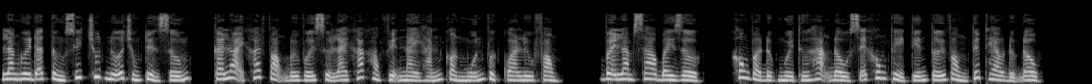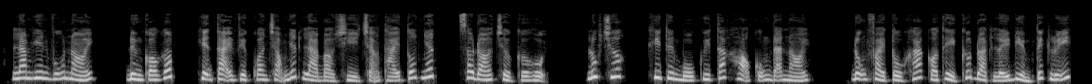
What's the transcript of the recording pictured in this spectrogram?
Là người đã từng suýt chút nữa trúng tuyển sớm, cái loại khát vọng đối với Sử Lai Khắc học viện này hắn còn muốn vượt qua Lưu Phong. Vậy làm sao bây giờ? Không vào được 10 thứ hạng đầu sẽ không thể tiến tới vòng tiếp theo được đâu. Lam Hiên Vũ nói, đừng có gấp, hiện tại việc quan trọng nhất là bảo trì trạng thái tốt nhất, sau đó chờ cơ hội. Lúc trước, khi tuyên bố quy tắc họ cũng đã nói, đụng phải tổ khác có thể cướp đoạt lấy điểm tích lũy,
